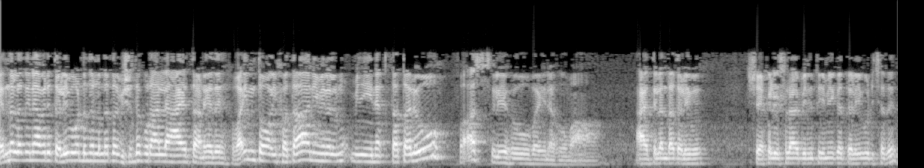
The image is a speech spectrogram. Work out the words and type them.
എന്നുള്ളതിന് അവർ തെളിവ് കൊണ്ടുവന്നിട്ട് വിശുദ്ധ ഖുറാനിലെ ആയത്താണ് ഏത്? വൈൻ ആയത്തിൽ എന്താ തെളിവ്? ഷെയ്ഖുൽ ഇസ്ലാം ബിൻ തീമിയൊക്കെ തെളിവ് പിടിച്ചത്?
